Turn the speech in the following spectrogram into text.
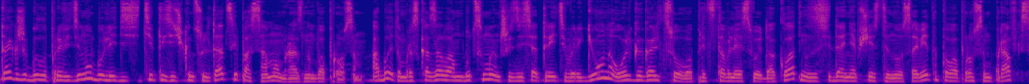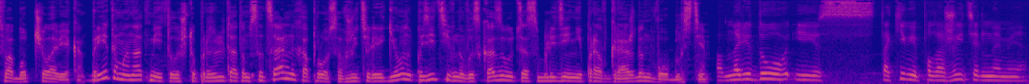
Также было проведено более 10 тысяч консультаций по самым разным вопросам. Об этом рассказала омбудсмен 63-го региона Ольга Гольцова, представляя свой доклад на заседании Общественного совета по вопросам прав и свобод человека. При этом она отметила, что по результатам социальных опросов жители региона позитивно высказываются о соблюдении прав граждан в области. Наряду и с такими положительными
